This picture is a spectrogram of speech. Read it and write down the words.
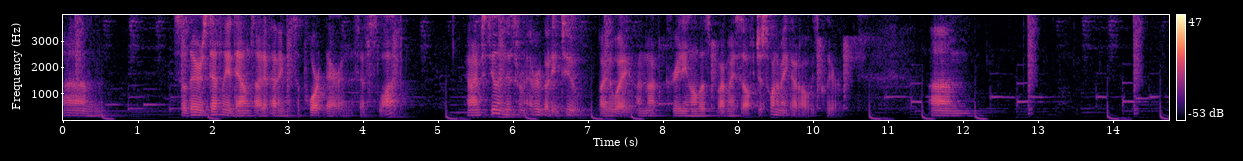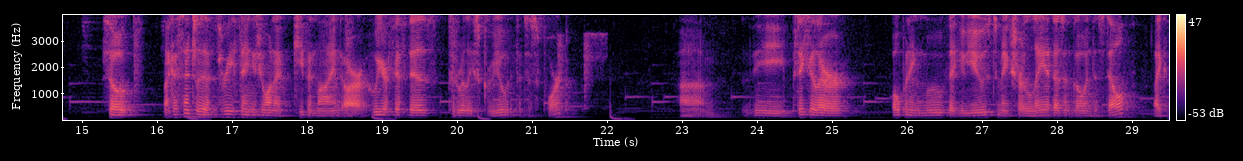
Um, so there's definitely a downside of having a support there in the fifth slot. And I'm stealing this from everybody too, by the way. I'm not creating all this by myself. Just want to make that always clear. Um, so, like, essentially, the three things you want to keep in mind are who your fifth is could really screw you if it's a support. Um, the particular opening move that you use to make sure Leia doesn't go into stealth, like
